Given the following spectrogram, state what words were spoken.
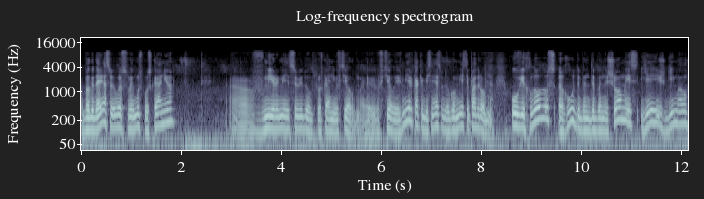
благодаря своего, своему спусканию в мир, имеется в виду, спусканию в тело, э, в тело и в мир, как объясняется в другом месте подробно. У вихлолус гудебен дебенешомис ейш гимал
